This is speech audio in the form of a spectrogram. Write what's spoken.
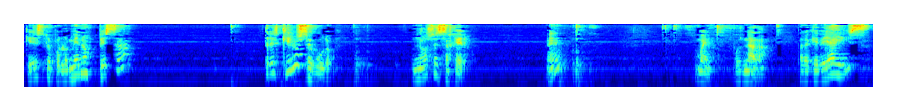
que esto por lo menos pesa 3 kilos seguro. No os exagero. ¿eh? Bueno, pues nada, para que veáis,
